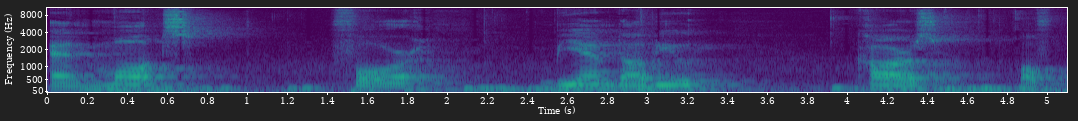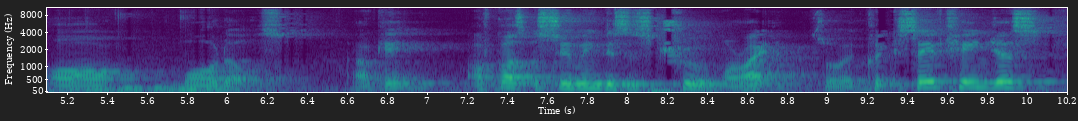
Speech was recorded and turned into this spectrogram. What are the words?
and mods for BMW cars of all models. Okay, of course, assuming this is true, all right? So I click Save Changes.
